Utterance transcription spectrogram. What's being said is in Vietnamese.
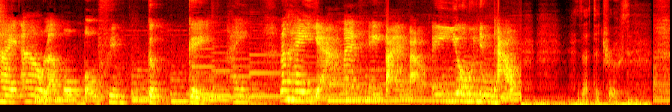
Inside Out là một bộ phim cực kỳ hay Nó hay dã man, hay tàn bạo, hay vô nhân đạo Is that the truth?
